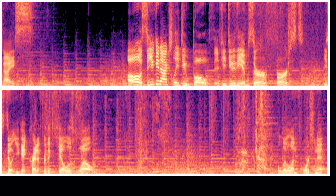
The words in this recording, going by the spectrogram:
Nice. Oh, so you can actually do both. If you do the observe first, you still you get credit for the kill as well. A little unfortunate.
